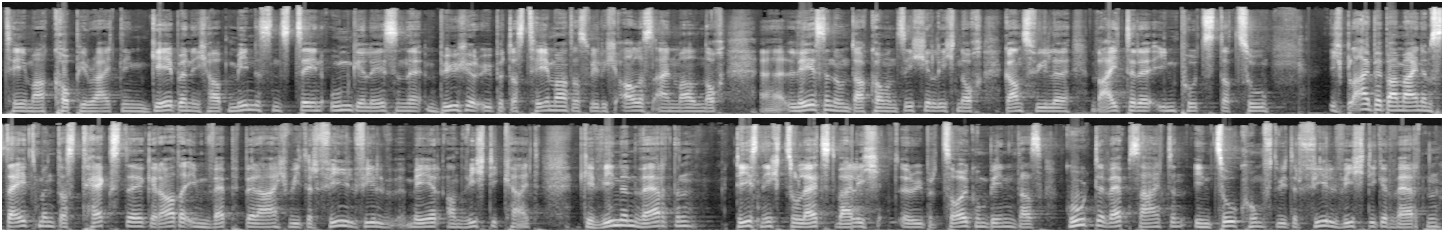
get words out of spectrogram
Thema Copywriting geben. Ich habe mindestens zehn ungelesene Bücher über das Thema. Das will ich alles einmal noch äh, lesen und da kommen sicherlich noch ganz viele weitere Inputs dazu. Ich bleibe bei meinem Statement, dass Texte gerade im Webbereich wieder viel, viel mehr an Wichtigkeit gewinnen werden. Dies nicht zuletzt, weil ich der Überzeugung bin, dass gute Webseiten in Zukunft wieder viel wichtiger werden.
